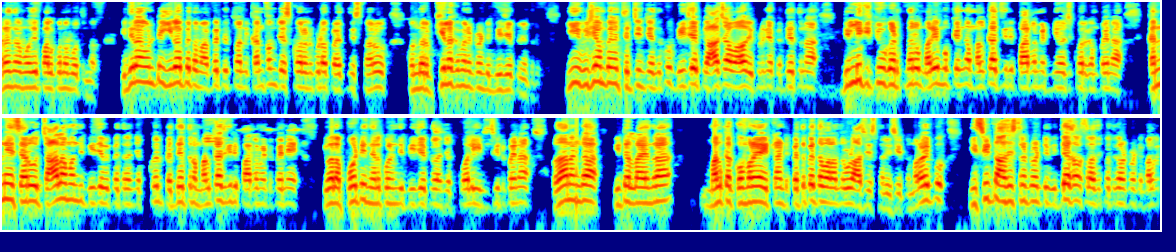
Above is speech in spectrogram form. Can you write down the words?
నరేంద్ర మోదీ పాల్గొనబోతున్నారు. ఇదిలా ఉంటే ఈలోపే తమ అభ్యర్థిత్వాన్ని కన్ఫర్మ్ చేసుకోవాలని కూడా ప్రయత్నిస్తున్నారు కొందరు కీలకమైనటువంటి బీజేపీ నేతలు. ఈ విషయంపైన చర్చించేందుకు బీజేపీ ఆశావాహులు ఇప్పటికే పెద్ద ఎత్తున ఢిల్లీకి క్యూ కడుతున్నారు. మరీ ముఖ్యంగా మల్కాజ్గిరి పార్లమెంట్ నియోజకవర్గం పైన కన్నేశారు. చాలా మంది బీజేపీ అని చెప్పుకోవాలి. పెద్ద ఎత్తున మల్కాజ్గిరి పార్లమెంట్ పైనే ఇవాళ పోటీ నెలకొనింది బీజేపీ అని చెప్పుకోవాలి. ఈ సీటు పైన ప్రధానంగా ఈటల రాజేంద్ర మల్క కొమరయ్య ఇట్లాంటి పెద్ద పెద్ద వాళ్ళందరూ కూడా ఆశిస్తున్నారు ఈ సీట్ను. మరోవైపు ఈ సీట్ను ఆశిస్తున్నటువంటి విద్యాసంస్థల అధిపతిగా ఉన్నటువంటి మల్క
